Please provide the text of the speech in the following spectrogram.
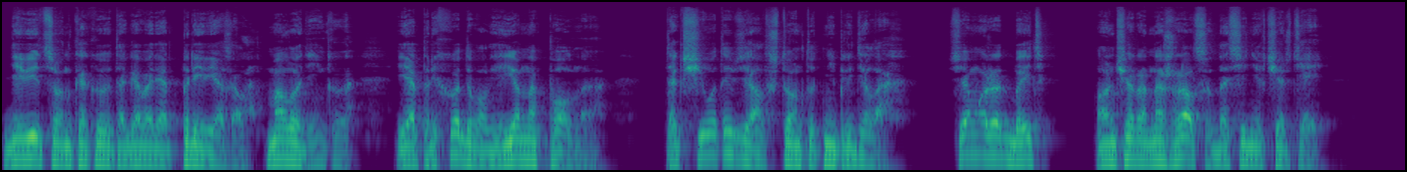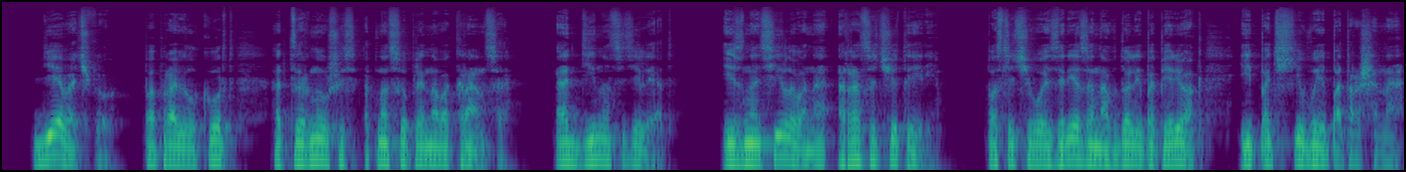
Девицу он какую-то, говорят, прирезал, молоденькую. Я приходовал ее на полную. Так чего ты взял, что он тут не при делах? Все может быть. Он вчера нажрался до синих чертей. Девочку, — поправил Курт, отвернувшись от насупленного кранца. «Одиннадцати лет. Изнасилована раза четыре, после чего изрезана вдоль и поперек и почти выпотрошена.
